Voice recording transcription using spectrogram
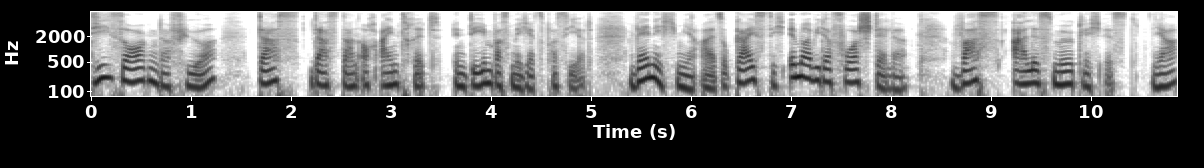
Die sorgen dafür, dass das dann auch eintritt in dem, was mir jetzt passiert. Wenn ich mir also geistig immer wieder vorstelle, was alles möglich ist, ja,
